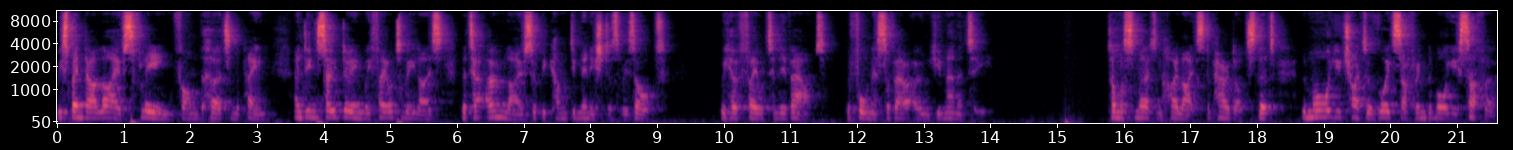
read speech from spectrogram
We spend our lives fleeing from the hurt and the pain, and in so doing, we fail to realize that our own lives have become diminished as a result. We have failed to live out the fullness of our own humanity. Thomas Merton highlights the paradox that the more you try to avoid suffering, the more you suffer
